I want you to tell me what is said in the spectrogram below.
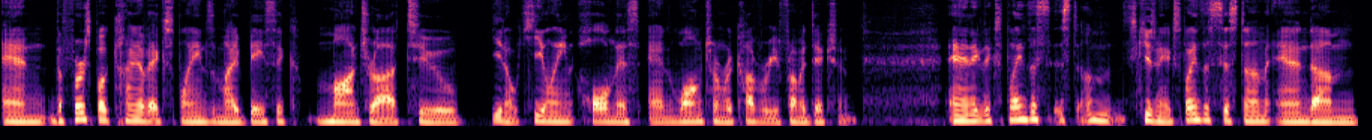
and the first book kind of explains my basic mantra to you know healing wholeness and long-term recovery from addiction and it explains the system. Excuse me, explains the system and um,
